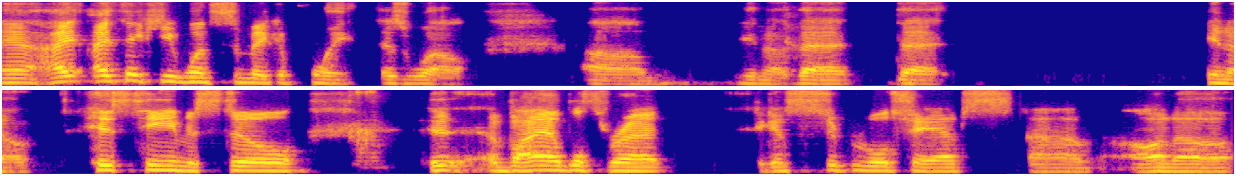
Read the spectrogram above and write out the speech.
uh, I I think he wants to make a point as well. Um, you know that that you know his team is still a viable threat against the Super Bowl champs uh, on a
